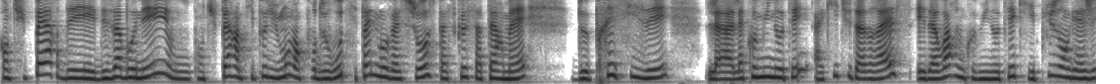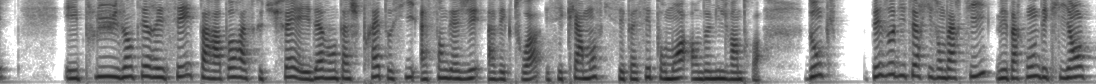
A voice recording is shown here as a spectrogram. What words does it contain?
quand tu perds des, des, abonnés ou quand tu perds un petit peu du monde en cours de route, c'est pas une mauvaise chose parce que ça permet de préciser la, la communauté à qui tu t'adresses et d'avoir une communauté qui est plus engagée et plus intéressée par rapport à ce que tu fais et davantage prête aussi à s'engager avec toi. Et c'est clairement ce qui s'est passé pour moi en 2023. Donc, des auditeurs qui sont partis, mais par contre des clients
